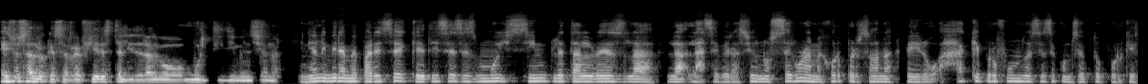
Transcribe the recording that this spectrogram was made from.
Eso es a lo que se refiere este liderazgo multidimensional. Genial, y mira, me parece que dices es muy simple tal vez la, la, la aseveración, no ser una mejor persona, pero ah, qué profundo es ese concepto, porque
